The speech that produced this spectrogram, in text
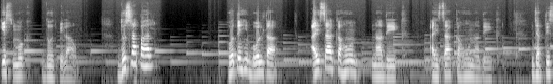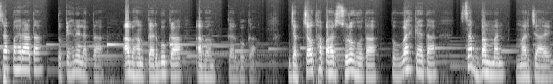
किस मुख दूध पिलाऊं? दूसरा पहर होते ही बोलता, ऐसा कहूँ ना देख, ऐसा कहूँ ना देख। जब तीसरा पहर आता तो कहने लगता, अब हम करबू का, अब हम करबू का। जब चौथा पहर शुरू होता तो वह कहता सब बम्मन मर जाए,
